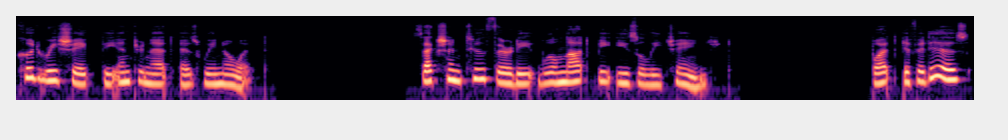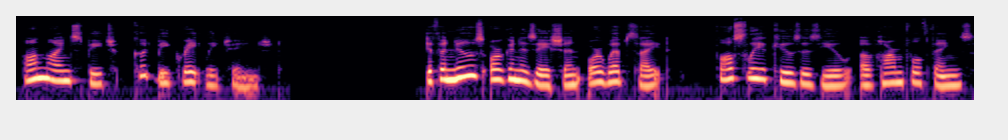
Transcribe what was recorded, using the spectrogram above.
could reshape the Internet as we know it. Section 230 will not be easily changed. But if it is, online speech could be greatly changed. If a news organization or website falsely accuses you of harmful things,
